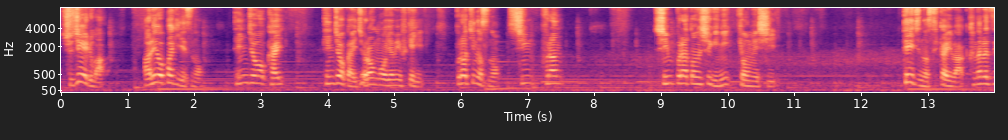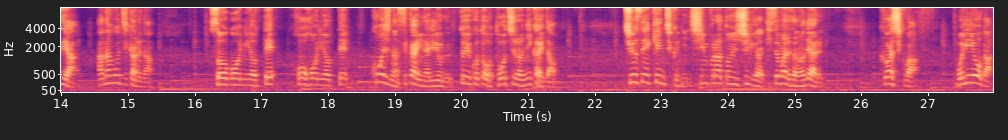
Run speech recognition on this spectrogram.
シュジェールはアレオパギデスの天上界天上界序論を読みふけりプロティノスの新フラン新プラトン主義に共鳴し、定時の世界は必ずやアナゴジカルな総合によって、方法によって高次な世界になり得るということを統治論に書いた。中世建築に新プラトン主義が刻まれたのである。詳しくは森洋が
